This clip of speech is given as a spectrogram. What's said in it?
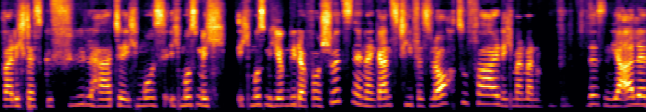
weil ich das Gefühl hatte, ich muss, ich muss mich, ich muss mich irgendwie davor schützen, in ein ganz tiefes Loch zu fallen. Ich meine, man wissen ja alle,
